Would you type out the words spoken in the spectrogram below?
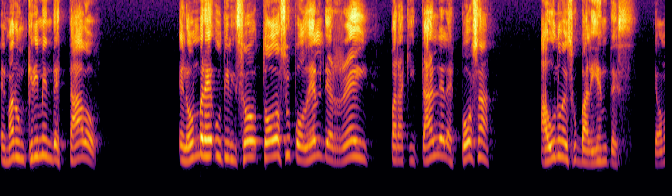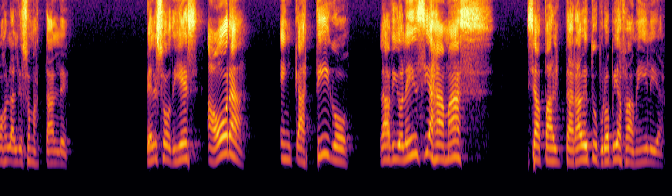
hermano, un crimen de Estado. El hombre utilizó todo su poder de rey para quitarle la esposa a uno de sus valientes, que vamos a hablar de eso más tarde. Verso 10, ahora en castigo, la violencia jamás se apartará de tu propia familia.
